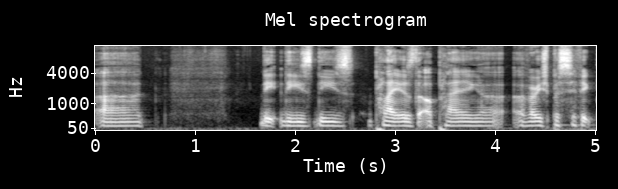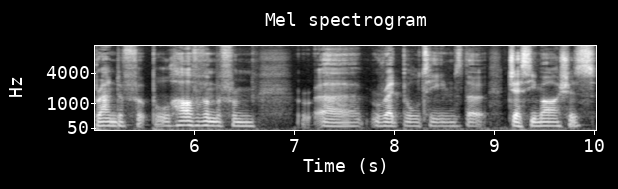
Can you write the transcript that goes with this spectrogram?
uh, the, these these players that are playing a, a very specific brand of football. Half of them are from uh, Red Bull teams that Jesse Marsch has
